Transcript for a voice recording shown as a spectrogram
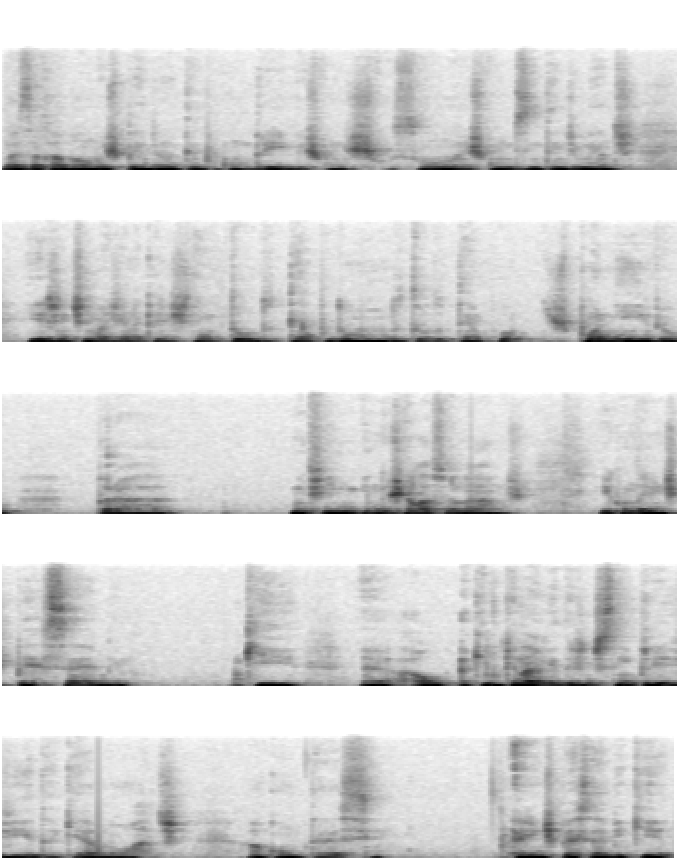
nós acabamos perdendo tempo com brigas, com discussões, com desentendimentos, e a gente imagina que a gente tem todo o tempo do mundo, todo o tempo disponível para enfim, nos relacionarmos. E quando a gente percebe que é, aquilo que na vida a gente sempre evita, que é a morte, acontece, a gente percebe que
